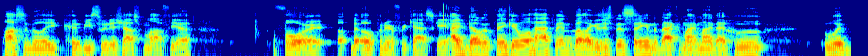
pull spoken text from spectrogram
possibility could be Swedish House Mafia for uh, the opener for Kaskade. I don't think it will happen, but like it's just been sitting in the back of my mind that who would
